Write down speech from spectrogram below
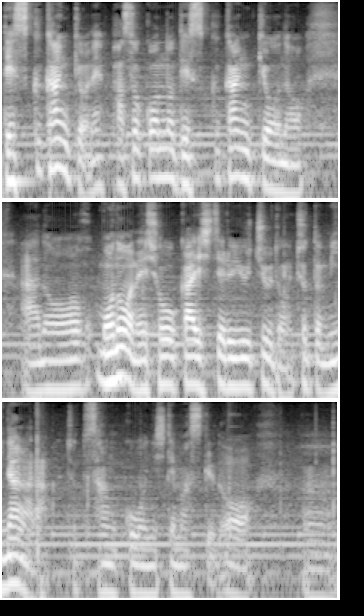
デスク環境ねパソコンのデスク環境のあのものをね紹介してる YouTube とかちょっと見ながらちょっと参考にしてますけど、うん。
